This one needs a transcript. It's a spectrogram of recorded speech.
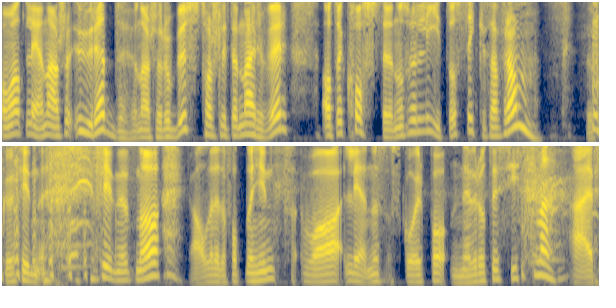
om at Lene er så uredd, hun er så robust, har slitte nerver, at det koster henne så lite å stikke seg fram. Det skal vi finne, finne ut nå. Jeg har allerede fått noe hint hva Lenes score på nevrotisisme er.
